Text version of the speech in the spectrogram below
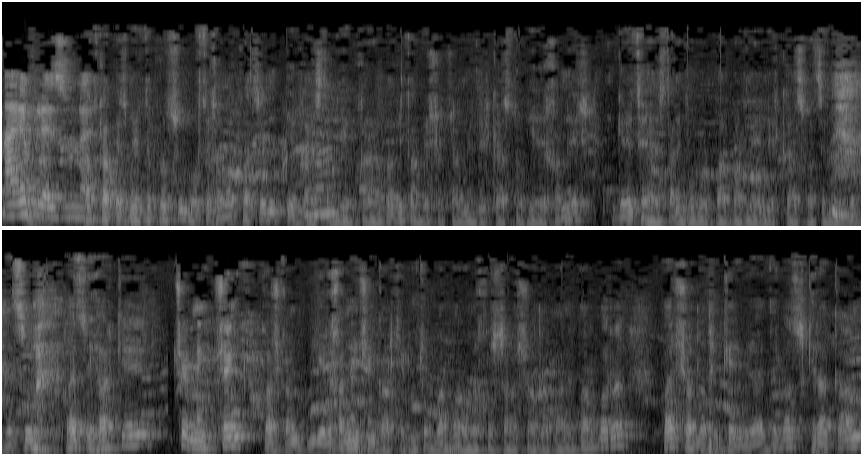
նաեւ լեզուն է։ Հատկապես մեր դպրոցում, որտեղ հավաքված են եւ Հայաստանի եւ Ղարաբաղի տարբեր շրջաններ ներկայացնող երեխաներ, գրեթե Հայաստանի բոլոր բարբարները ներկայացված են դեպքում, բայց իհարկե, չէ, մենք չենք կաշկան երեխաներին չենք արկելում, թող բարբարով է խոսալը շատ լավ է բարբարը, բայց շատ լավ ինքերի վրա դրված գրական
